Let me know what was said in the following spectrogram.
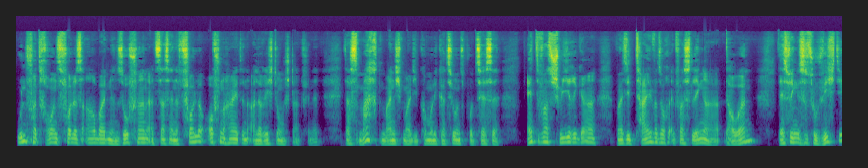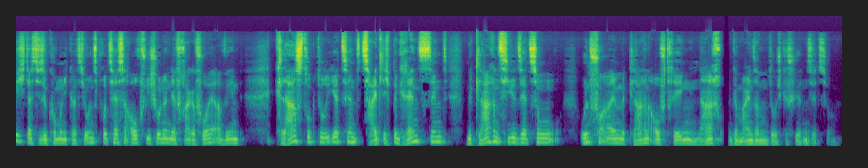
unvertrauensvolles Arbeiten insofern, als dass eine volle Offenheit in alle Richtungen stattfindet. Das macht manchmal die Kommunikationsprozesse etwas schwieriger, weil sie teilweise auch etwas länger dauern. Deswegen ist es so wichtig, dass diese Kommunikationsprozesse auch, wie schon in der Frage vorher erwähnt, klar strukturiert sind, zeitlich begrenzt sind, mit klaren Zielsetzungen und vor allem mit klaren Aufträgen nach gemeinsam durchgeführten Sitzungen.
